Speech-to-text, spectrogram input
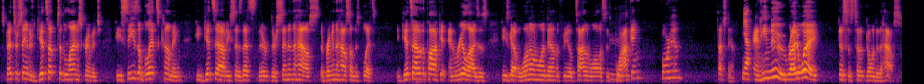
Spencer Sanders gets up to the line of scrimmage. He sees a blitz coming. He gets out. He says, "That's they're they're sending the house. They're bringing the house on this blitz." He gets out of the pocket and realizes he's got one on one down the field. Tylan Wallace is Mhm. blocking for him. Touchdown. Yeah. And he knew right away this is to, going to the house.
